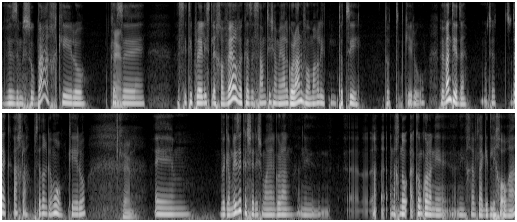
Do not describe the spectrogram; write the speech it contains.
וזה מסובך, כאילו, כן. כזה, עשיתי פלייליסט לחבר, וכזה שמתי שם אייל גולן, והוא אמר לי, תוציאי, ת- כאילו, והבנתי את זה. אמרתי לו, צודק, אחלה, בסדר גמור, כאילו. כן. אמ, וגם לי זה קשה לשמוע אייל גולן. אני... אנחנו, קודם כל, אני, אני חייבת להגיד לכאורה,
